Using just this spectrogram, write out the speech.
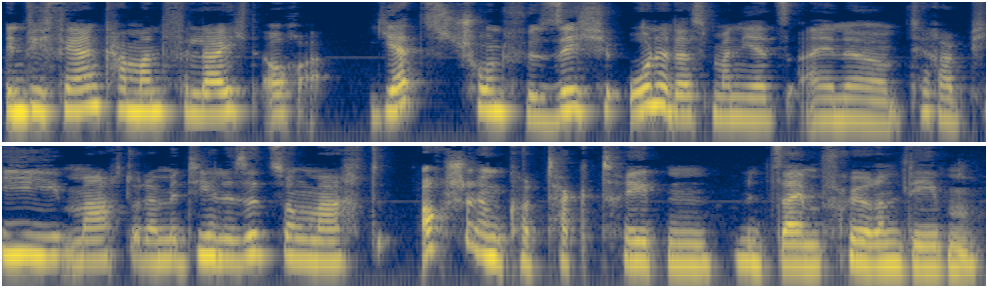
Inwiefern kann man vielleicht auch jetzt schon für sich, ohne dass man jetzt eine Therapie macht oder mit dir eine Sitzung macht, auch schon in Kontakt treten mit seinem früheren Leben?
